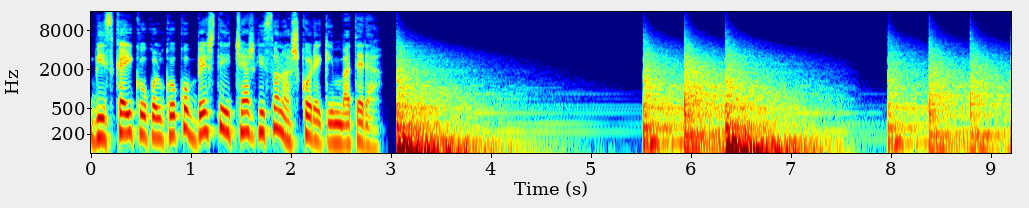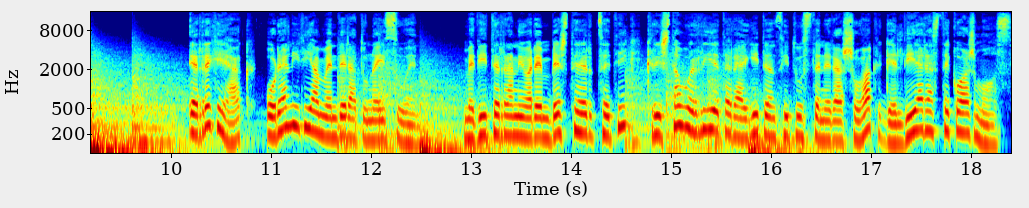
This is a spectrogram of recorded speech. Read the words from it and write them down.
bizkaiko kolkoko beste itxasgizon askorekin batera. Erregeak oran iria menderatu nahi zuen, Mediterraneoaren beste ertzetik kristau herrietara egiten zituzten erasoak geldiarazteko asmoz.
